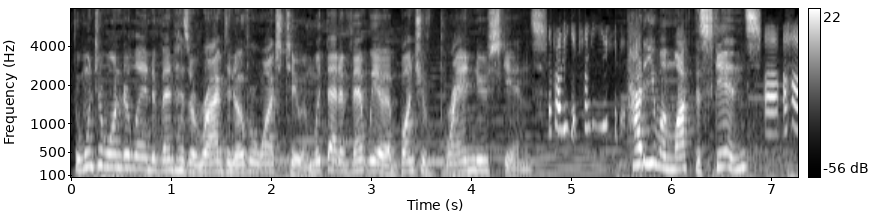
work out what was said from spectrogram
The Winter Wonderland event has arrived in Overwatch 2, and with that event we have a bunch of brand new skins. How do you unlock the skins? Uh-huh.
